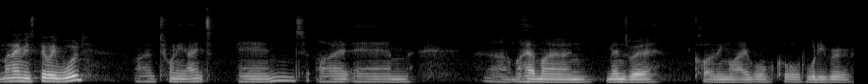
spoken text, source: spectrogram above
My name is Billy Wood. I'm 28 and I am. Um, I have my own menswear clothing label called Woody Roo.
